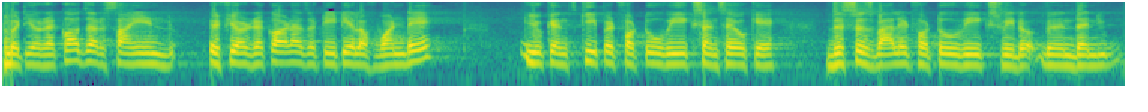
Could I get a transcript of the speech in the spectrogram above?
but your records are signed, if your record has a TTL of one day, you can keep it for two weeks and say, okay, this is valid for two weeks, we then you,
